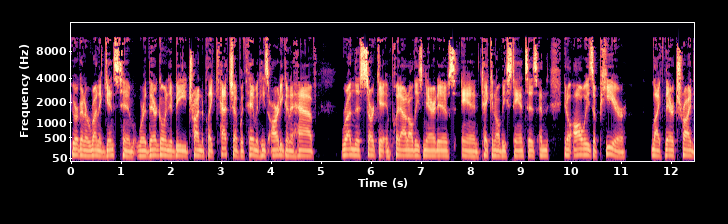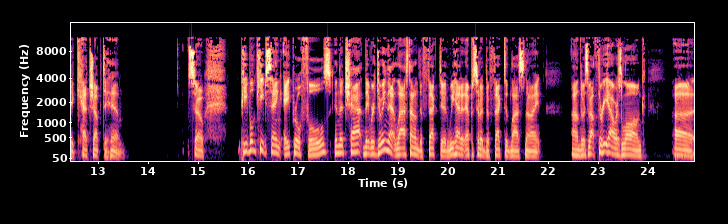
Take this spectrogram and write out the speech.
who are going to run against him where they're going to be trying to play catch up with him and he's already going to have run this circuit and put out all these narratives and taken all these stances and it'll always appear like they're trying to catch up to him. So people keep saying April Fools in the chat. They were doing that last night on Defected. We had an episode of Defected last night. Um, there was about three hours long. Uh,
